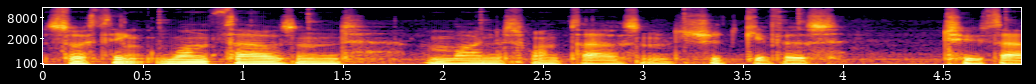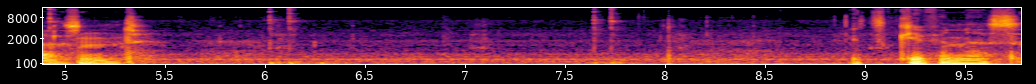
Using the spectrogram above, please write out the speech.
So I think 1000 minus 1000 should give us 2000. It's given us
